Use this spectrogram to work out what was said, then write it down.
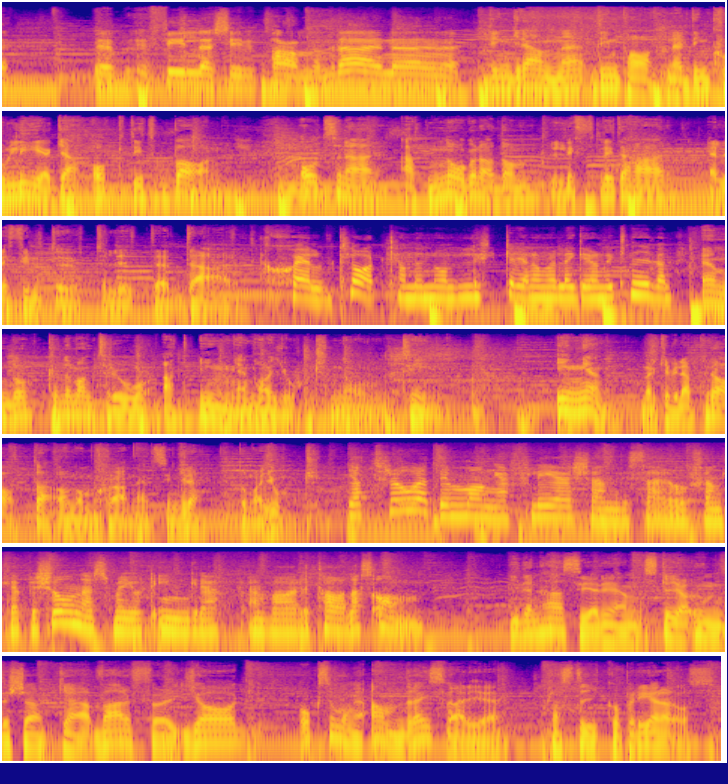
eh, fillers i pannan, det där, nej, nej, nej. Din granne, din partner, din kollega och ditt barn. Oddsen är att någon av dem lyft lite här eller fyllt ut lite där. Självklart kan du nå lycka genom att lägga dig under kniven. Ändå kunde man tro att ingen har gjort någonting. Ingen verkar vilja prata om de skönhetsingrepp de har gjort. Jag tror att det är många fler kändisar och offentliga personer som har gjort ingrepp än vad det talas om. I den här serien ska jag undersöka varför jag och så många andra i Sverige plastikopererar oss.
